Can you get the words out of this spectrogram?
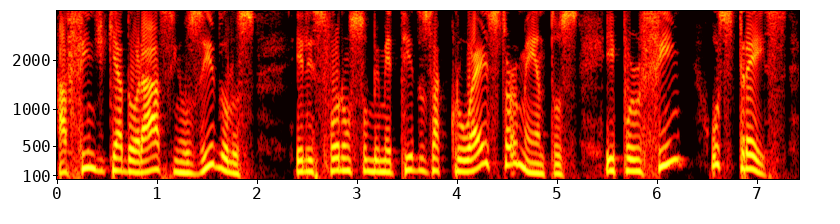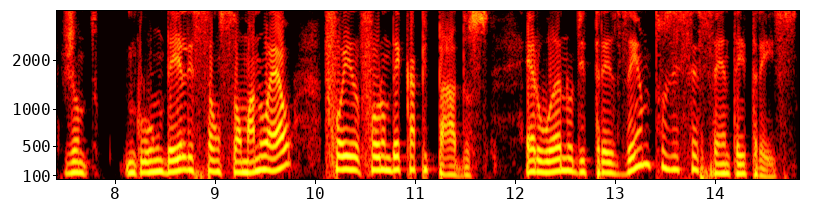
a fim de que adorassem os ídolos, eles foram submetidos a cruéis tormentos, e por fim, os três, junto, um deles São São Manuel, foi, foram decapitados. Era o ano de 363.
